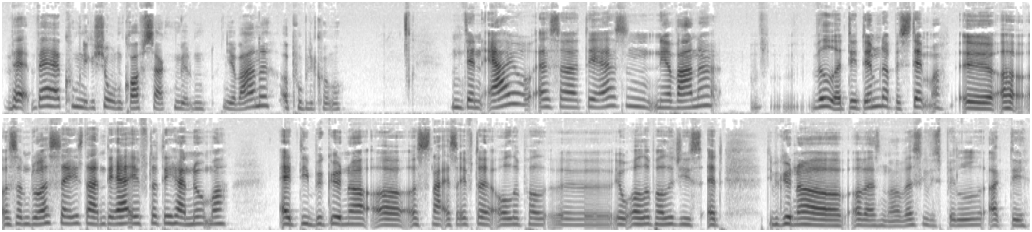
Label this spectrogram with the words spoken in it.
Hvad, hvad er kommunikationen groft sagt mellem Nirvana og publikummet? Den er jo, altså, det er sådan, Nirvana ved, at det er dem, der bestemmer. Øh, og, og som du også sagde i starten, det er efter det her nummer, at de begynder at, at snakke, altså efter All, Apo- øh, jo, All Apologies, at de begynder at, at være sådan, hvad skal vi spille, agtigt.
